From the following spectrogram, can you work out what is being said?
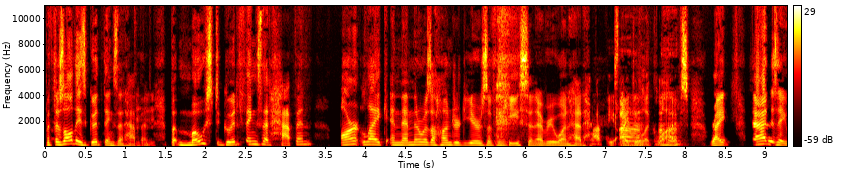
but there's all these good things that happen mm-hmm. but most good things that happen aren't like and then there was a hundred years of peace and everyone had happy uh, idyllic uh, uh-huh. lives right that is a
